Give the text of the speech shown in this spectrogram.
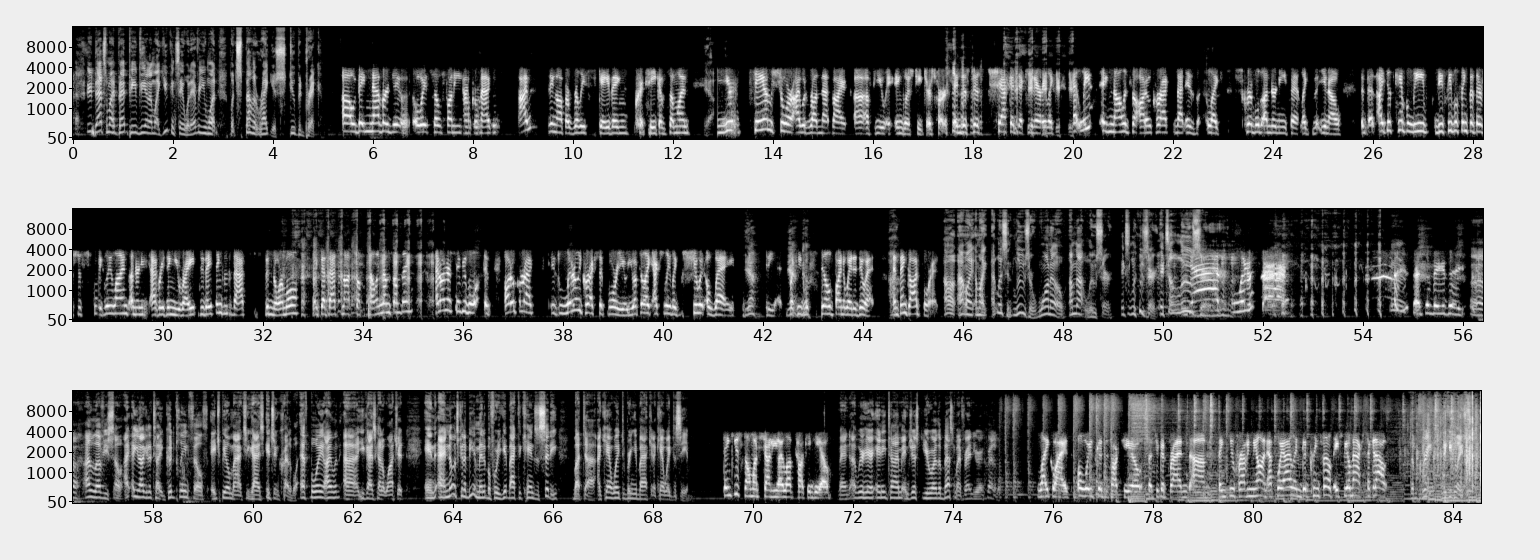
it. Dude, that's my pet peeve. And I'm like, you can say whatever you want, but spell it right, you stupid prick. Oh, they never do. It's always so funny how grammatically. I was sitting off a really scathing critique of someone. Yeah. You're damn sure I would run that by uh, a few English teachers first and just just check a dictionary. Like at least acknowledge the autocorrect that is like scribbled underneath it. Like you know. I just can't believe these people think that there's just squiggly lines underneath everything you write. Do they think that that's the normal? Like that that's not some, telling them something? I don't understand people. If autocorrect is literally corrects it for you. You have to like actually like shoo it away Yeah. idiot. Yeah, but people still find a way to do it. and thank God for it. Oh, I'm like, I'm like, listen, loser, 1-0. I'm not loser. It's loser. It's a loser. Yes, loser. That's amazing. Uh, I love you so. I, you know, I'm going to tell you, Good Clean Filth, HBO Max, you guys, it's incredible. F Boy Island, uh, you guys got to watch it. And I know it's going to be a minute before you get back to Kansas City, but uh, I can't wait to bring you back, and I can't wait to see you. Thank you so much, Johnny. I love talking to you. Man, uh, we're here anytime, and just you are the best, my friend. You're incredible. Likewise, always good to talk to you. Such a good friend. Um, thank you for having me on. F Boy Island, Good Clean Filth, HBO Max. Check it out. The great Nikki Glazer.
